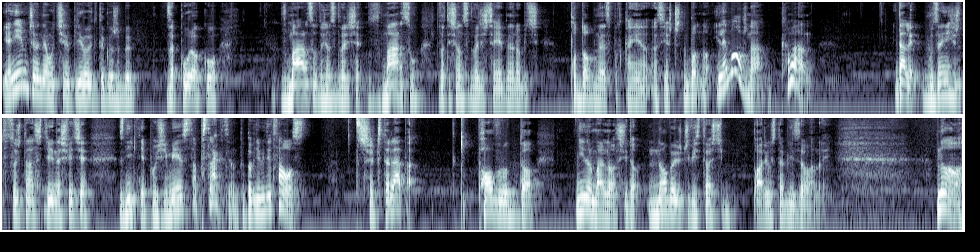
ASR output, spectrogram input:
Ja nie wiem, czy będę miał cierpliwość do tego, żeby za pół roku w marcu 2020, w marcu 2021 robić podobne spotkanie raz jeszcze. No bo no, ile można? Come on. I dalej, łudzenie się, że to coś teraz się dzieje na świecie zniknie po zimie jest abstrakcją. To pewnie będzie trwało 3-4 lata. Taki powrót do nienormalności, do nowej rzeczywistości bardziej ustabilizowanej. No,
